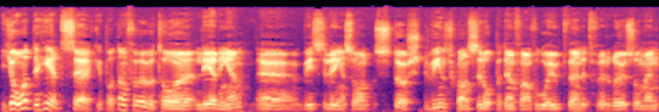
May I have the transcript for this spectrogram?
Jag är inte helt säker på att han får överta ledningen. Eh, visserligen så har han störst vinstchans i loppet, även för han får gå utvändigt för det rör sig om en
